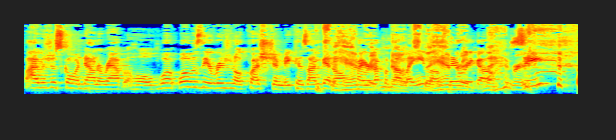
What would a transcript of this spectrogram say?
I was just going down a rabbit hole. What, what was the original question? Because I'm getting all fired up about my emails. The there we go. see,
